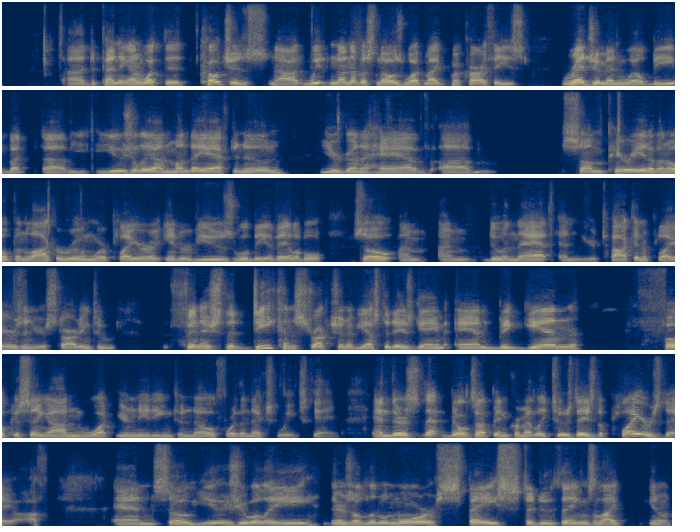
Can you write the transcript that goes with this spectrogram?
uh, depending on what the coaches now, we none of us knows what Mike McCarthy's regimen will be, but uh, usually on Monday afternoon, you're going to have um, some period of an open locker room where player interviews will be available. So I'm I'm doing that, and you're talking to players, and you're starting to finish the deconstruction of yesterday's game and begin focusing on what you're needing to know for the next week's game. And there's that builds up incrementally. Tuesday's the players' day off. And so usually there's a little more space to do things like, you know,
